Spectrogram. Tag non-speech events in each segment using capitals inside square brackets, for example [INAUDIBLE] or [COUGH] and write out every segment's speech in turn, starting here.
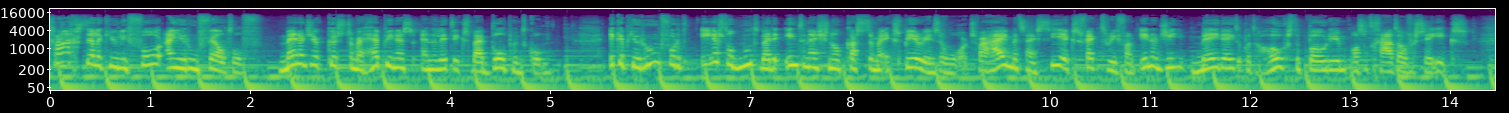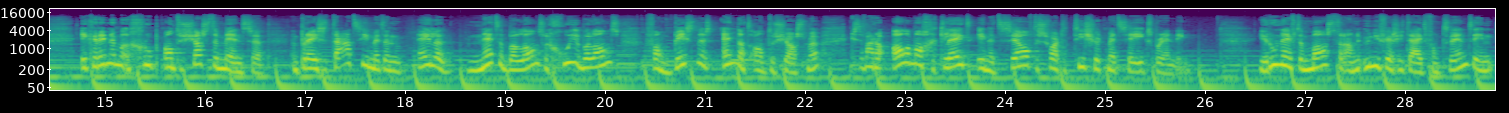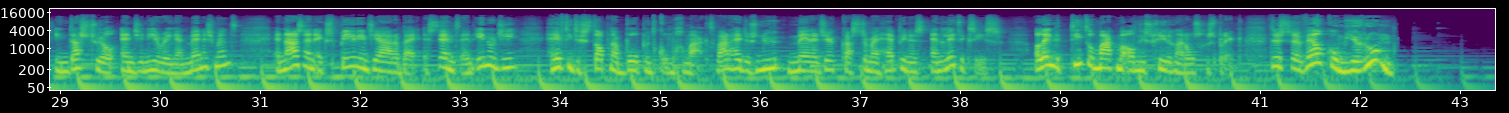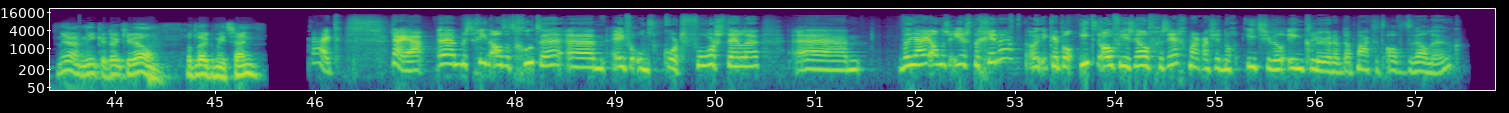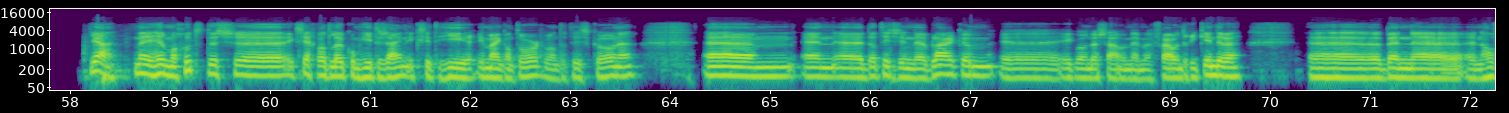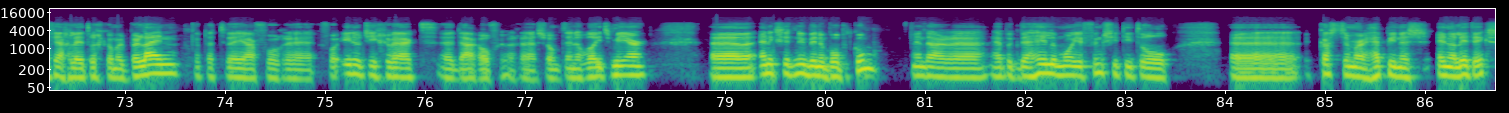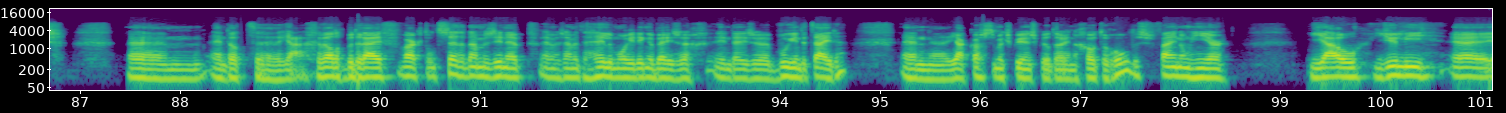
Graag stel ik jullie voor aan Jeroen Veldhoff, Manager Customer Happiness Analytics bij Bol.com. Ik heb Jeroen voor het eerst ontmoet bij de International Customer Experience Awards, waar hij met zijn CX Factory van Energy meedeed op het hoogste podium als het gaat over CX. Ik herinner me een groep enthousiaste mensen, een presentatie met een hele nette balans, een goede balans van business en dat enthousiasme. En ze waren allemaal gekleed in hetzelfde zwarte t-shirt met CX branding. Jeroen heeft een master aan de Universiteit van Twente in Industrial Engineering and Management. En na zijn experience-jaren bij Ascent en Energy heeft hij de stap naar bol.com gemaakt, waar hij dus nu manager Customer Happiness Analytics is. Alleen de titel maakt me al nieuwsgierig naar ons gesprek. Dus uh, welkom Jeroen. Ja, Nienke, dankjewel. Wat leuk om hier te zijn. Kijk, nou ja, uh, misschien altijd goed hè. Uh, even ons kort voorstellen. Ehm, wil jij anders eerst beginnen? Oh, ik heb al iets over jezelf gezegd, maar als je het nog ietsje wil inkleuren, dat maakt het altijd wel leuk. Ja, nee, helemaal goed. Dus uh, ik zeg wat leuk om hier te zijn. Ik zit hier in mijn kantoor, want het is corona. Um, en uh, dat is in uh, Blarikum. ik woon daar samen met mijn vrouw en drie kinderen. Ik ben een half jaar geleden teruggekomen uit Berlijn. Ik heb daar twee jaar voor, voor Energy gewerkt. daarover zometeen nog wel iets meer. en ik zit nu binnen Bob.com. En daar uh, heb ik de hele mooie functietitel uh, Customer Happiness Analytics. Um, en dat, uh, ja, geweldig bedrijf waar ik het ontzettend naar mijn zin heb. En we zijn met hele mooie dingen bezig in deze boeiende tijden. En ja, Customer Experience speelt daarin een grote rol. Dus fijn om hier jou, jullie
